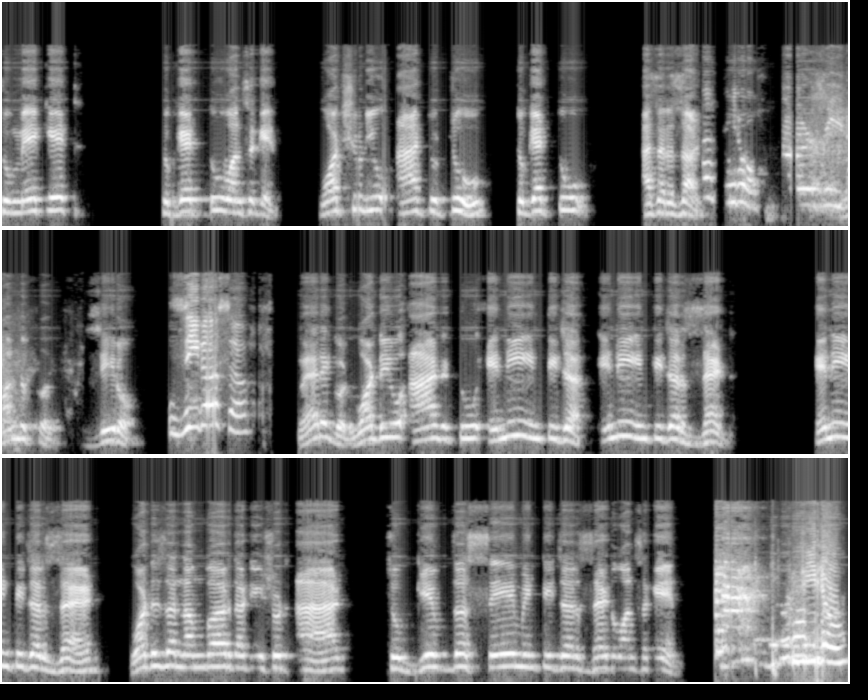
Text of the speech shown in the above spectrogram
to make it to get 2 once again? What should you add to 2 to get 2 as a result? Uh, zero. Wonderful. 0. Zero, sir. Very good. What do you add to any integer? Any integer z. Any integer z. What is the number that you should add to give the same integer z once again? Zero.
